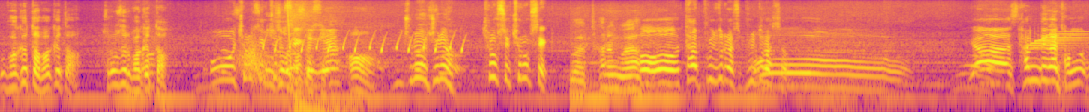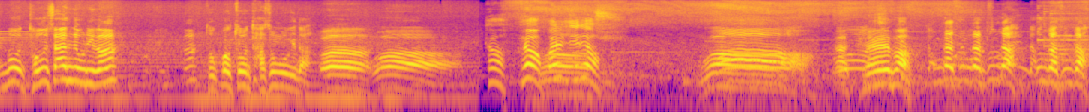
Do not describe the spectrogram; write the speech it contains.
오 바뀌었다 바뀌었다. 초록색으로 바뀌었다. 오 초록색 초록색이야? 어. 준영 준영 초록색 초록색. 뭐야, 타는 거야? 어어 다불 들어왔어 불 들어왔어. 오. 야 3대가 더, 더 쌓았네 우리가? 독박토는 다 성공이다. 와. 와. 형 형 빨리 내려. 와. 야 대박. 뜬다, 뜬다, 뜬다, 뜬다, 뜬다.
